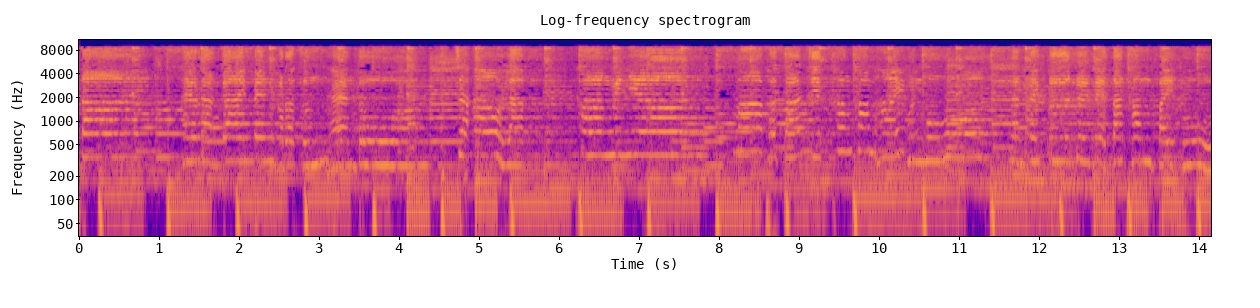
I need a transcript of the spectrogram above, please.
ไตล์ให้ร่างกายเป็นกระสุนแทนตัว จะเอาหลักทางวิญญาณ มาผสานจิตทั้งทำให้คุณมัว นั่นใจปืนด้วยเมตตาทำไปทั่ว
